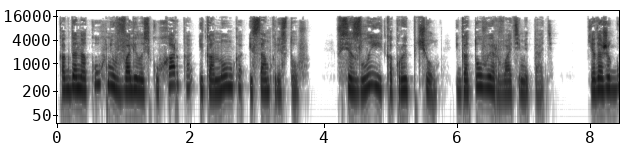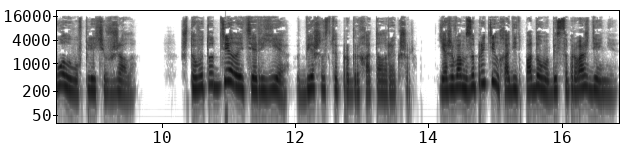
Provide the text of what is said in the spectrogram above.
когда на кухню ввалилась кухарка, экономка и сам Крестов. Все злые, как рой пчел, и готовые рвать и метать. Я даже голову в плечи вжала. «Что вы тут делаете, Рье?» — в бешенстве прогрохотал Рекшер. «Я же вам запретил ходить по дому без сопровождения».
